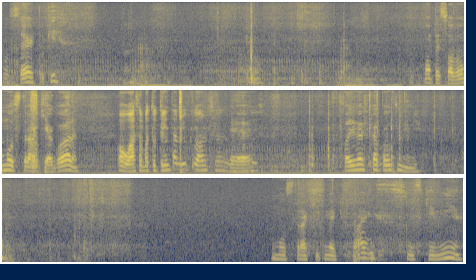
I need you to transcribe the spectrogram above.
Tô certo aqui? Bom. Pessoal, vamos mostrar aqui agora. Ó, o Astra bateu 30 mil quilômetros, né? É. Só aí vai ficar para outro vídeo. Vou mostrar aqui como é que faz o esqueminha.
